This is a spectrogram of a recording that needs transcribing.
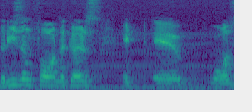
the reason for the curse it uh, was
